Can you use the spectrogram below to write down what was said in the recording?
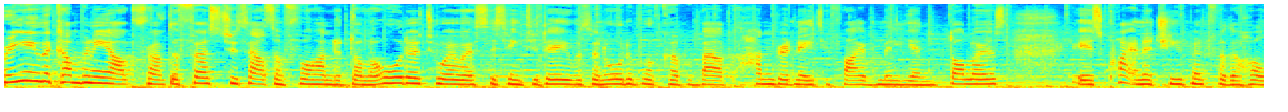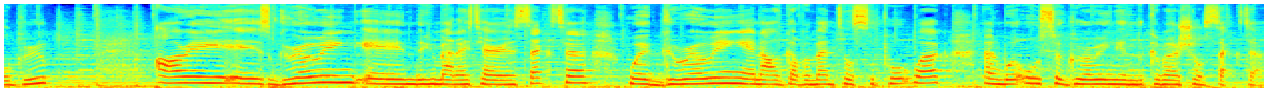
Bringing the company up from the first $2,400 order to where we're sitting today with an order book of about $185 million is quite an achievement for the whole group. RA is growing in the humanitarian sector, we're growing in our governmental support work, and we're also growing in the commercial sector.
